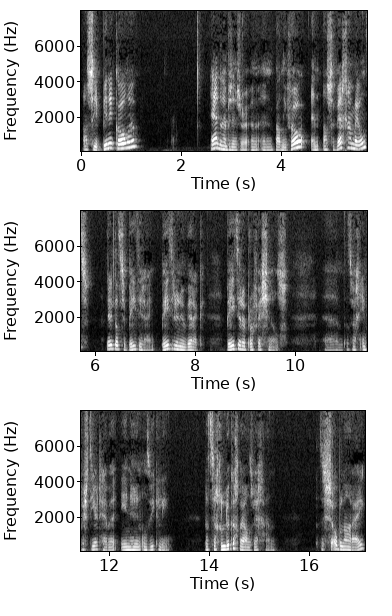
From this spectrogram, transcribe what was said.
als ze binnenkomen dan hebben ze een, een, bepaald niveau. En als ze weggaan bij ons, wil ik dat ze beter zijn. Beter in hun werk. Betere professionals. Ehm, dat we geïnvesteerd hebben in hun ontwikkeling. Dat ze gelukkig bij ons weggaan. Dat is zo belangrijk.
